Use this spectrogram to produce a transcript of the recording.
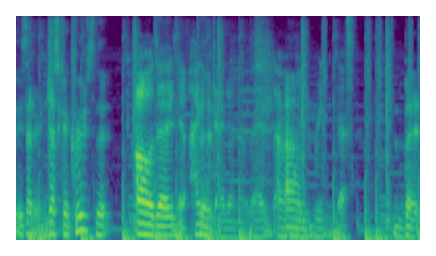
is that her? Jessica Cruz? The Oh, the no, I, The- I don't know. I'm Um, reading that. but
